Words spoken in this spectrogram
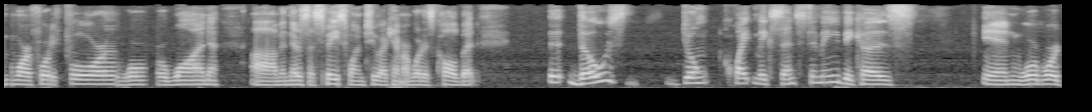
War 44, World War One, um, and there's a space one too. I can't remember what it's called, but uh, those don't quite make sense to me because in World War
